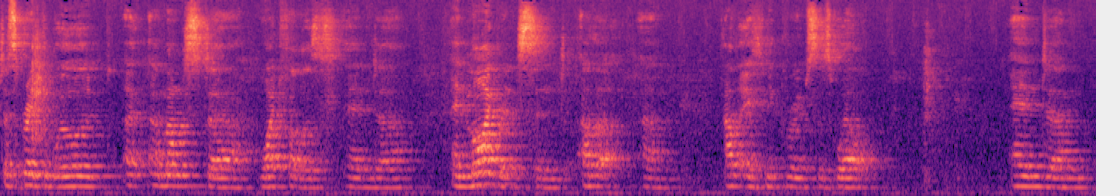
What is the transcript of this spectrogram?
to spread the word amongst uh, white fellas and, uh, and migrants and other, um, other ethnic groups as well. And um,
